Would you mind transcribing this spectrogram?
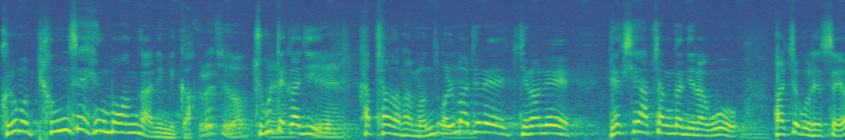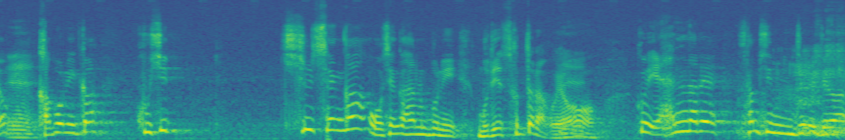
그러면 평생 행복한 거 아닙니까? 그렇죠. 죽을 네, 때까지 예. 합창을 하면 얼마 전에 지난해 백세 합창단이라고 발족을 했어요. 예. 가보니까 97세인가 5세인가 하는 분이 무대에 섰더라고요. 예. 그 옛날에 30년 전에 제가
